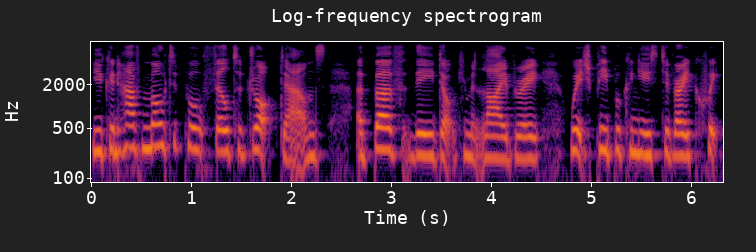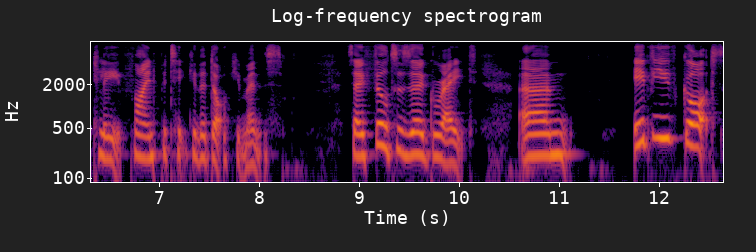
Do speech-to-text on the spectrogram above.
You can have multiple filter drop downs above the document library, which people can use to very quickly find particular documents. So filters are great. Um, if you've got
